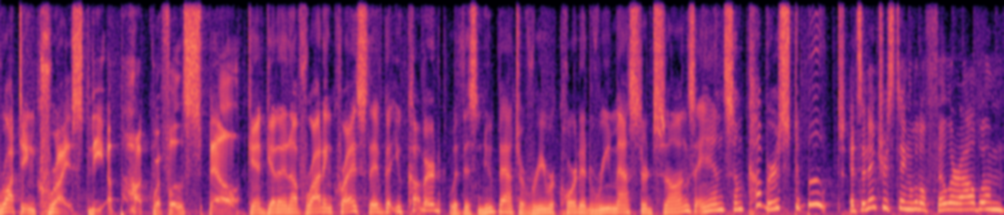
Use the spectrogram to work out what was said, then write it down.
Rotting Christ, the apocryphal spell. Can't get enough Rotting Christ? They've got you covered with this new batch of re recorded, remastered songs and some covers to boot. It's an interesting little filler album.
